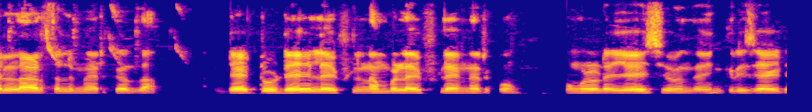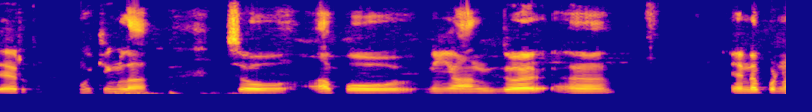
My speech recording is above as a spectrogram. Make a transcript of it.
எல்லா இடத்துலையுமே இருக்கிறது தான். டே டு டே லைஃப்பில் நம்ம லைஃப்பில் என்ன இருக்கும்? உங்களோட ஏஜ் வந்து இன்க்ரீஸ் ஆகிட்டே இருக்கும். ஓகேங்களா ஸோ அப்போது நீங்கள் அங்கே என்ன பண்ண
